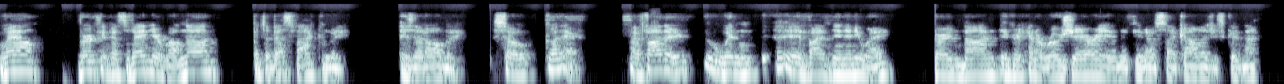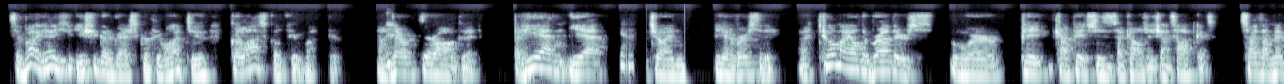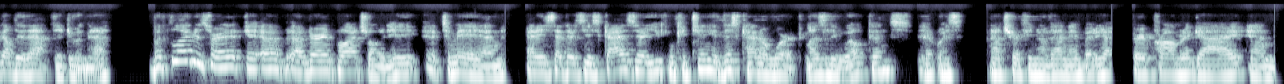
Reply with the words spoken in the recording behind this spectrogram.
well, Berkeley, Pennsylvania are well known, but the best faculty is at Albany. So go there. My father wouldn't advise me in any way. Very non, very kind of Rogerian, if you know psychologists, could not. Said, well, yeah, you, you, should go to grad school if you want to. Go to law school if you want to. Uh, they're, they're all good. But he hadn't yet yeah. joined the university. Uh, two of my older brothers were P- got PhDs in psychology at Johns Hopkins. So I thought maybe I'll do that. They're doing that. But Floyd is very, uh, uh, very influential and he, uh, to me. And, and he said, there's these guys there. You can continue this kind of work. Leslie Wilkins. It was, I'm not sure if you know that name, but yeah, very prominent guy. And,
